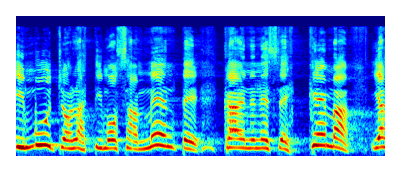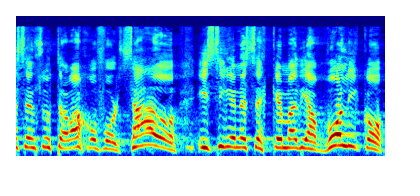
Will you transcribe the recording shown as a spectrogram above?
Y muchos lastimosamente caen en ese esquema y hacen sus trabajos forzados y siguen ese esquema diabólico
